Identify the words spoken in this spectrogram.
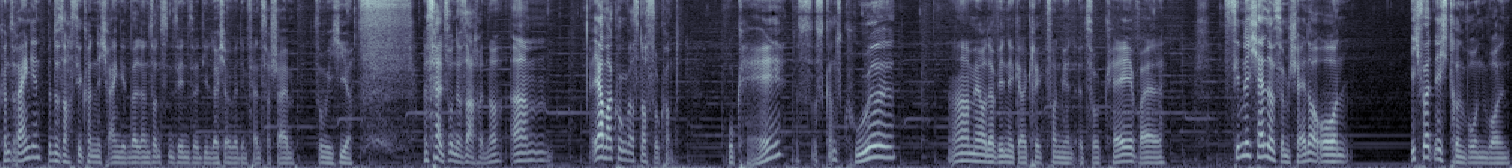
Können sie reingehen? Bitte sag, sie können nicht reingehen, weil ansonsten sehen sie die Löcher über den Fensterscheiben. So wie hier. Das ist halt so eine Sache, ne? Ähm. Ja, mal gucken, was noch so kommt. Okay, das ist ganz cool. Ah, mehr oder weniger kriegt von mir ein It's okay, weil es ziemlich hell ist im Shader und ich würde nicht drin wohnen wollen.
